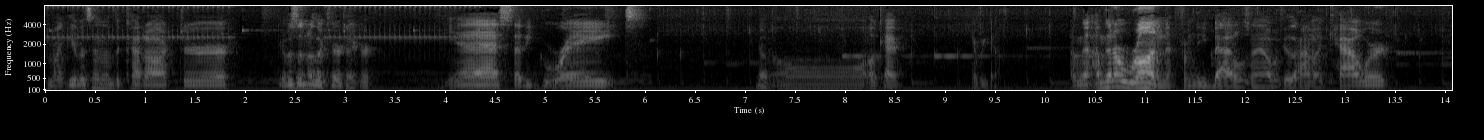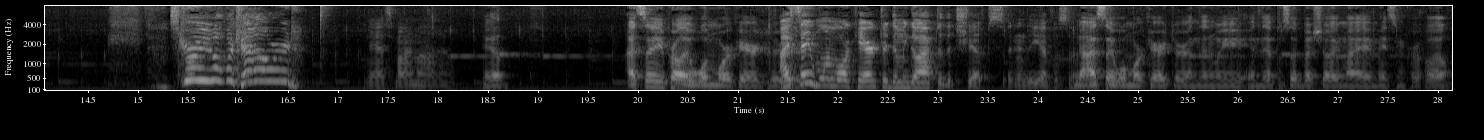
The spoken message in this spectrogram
Come on, give us another character. Give us another caretaker. Yes, that'd be great. Nope. Oh, okay. Here we go. I'm gonna, I'm gonna run from the battles now because I'm a coward. Screw you, I'm a coward! That's my motto. Yep. I'd say probably one more character. I say one more character, then we go after the chips and then the episode. No, I'd say one more character, and then we end the episode by showing my amazing profile.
